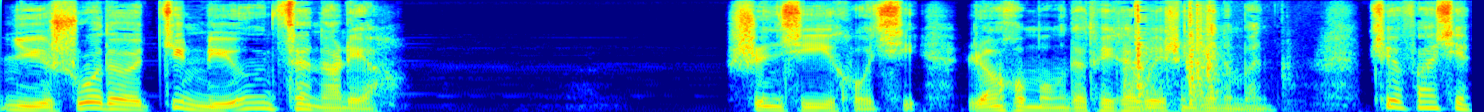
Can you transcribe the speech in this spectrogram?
你说的静灵在哪里啊？深吸一口气，然后猛地推开卫生间的门，却发现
